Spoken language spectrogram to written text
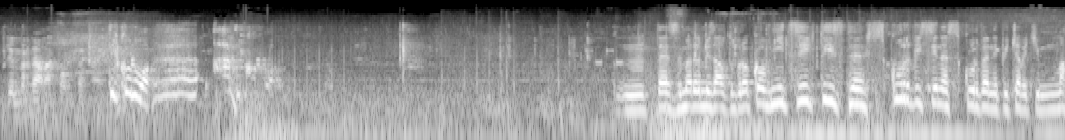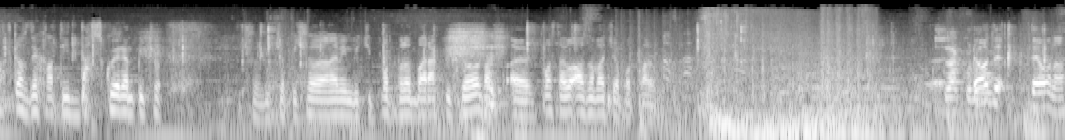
Bude mrdá na kompet, ne? Ty kurvo! Mm, to je zmrt mi za tu brokovnici, ty jste skurvy syne skurvený piča, by ti matka zdechla, ty dasku jeden pičo. Pičo, pičo, pičo, já nevím, by ti podpalil barák, pičo, tak, eh, postavil a znova ti ho podpalil. Co za kurvu? Jo, ty, to je ona.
